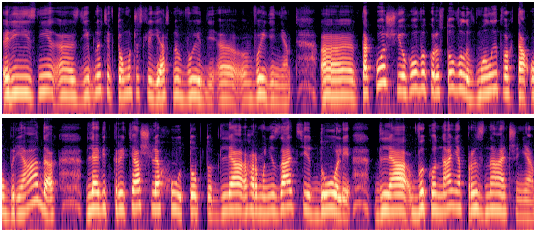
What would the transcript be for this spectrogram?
різні е, здібності, в тому числі ясно видіння. Е, Також його використовували в молитвах та обрядах для відкриття шляху, тобто для гармонізації долі, для виконання призначення.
